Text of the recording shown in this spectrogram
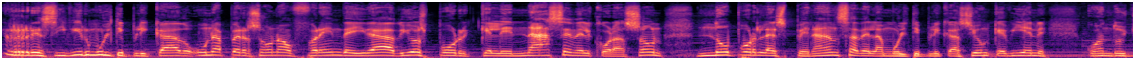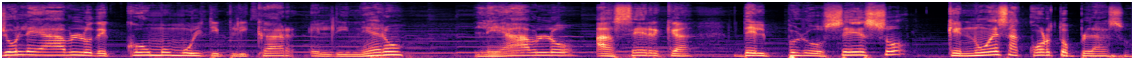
recibir multiplicado. Una persona ofrenda y da a Dios porque le nace en el corazón, no por la esperanza de la multiplicación que viene. Cuando yo le hablo de cómo multiplicar el dinero, le hablo acerca del proceso que no es a corto plazo,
